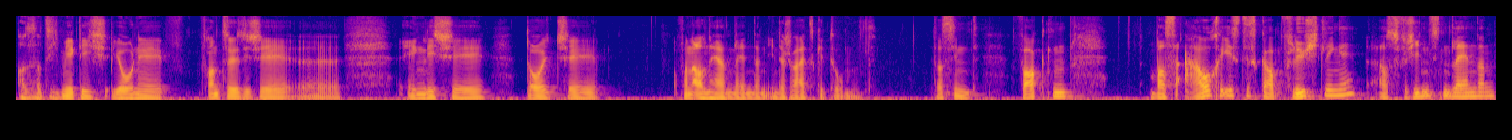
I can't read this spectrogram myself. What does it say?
Also es hat sich wirklich Spione, französische, äh, englische, deutsche, von allen Herrenländern in der Schweiz getummelt. Das sind Fakten. Was auch ist, es gab Flüchtlinge aus verschiedensten Ländern,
